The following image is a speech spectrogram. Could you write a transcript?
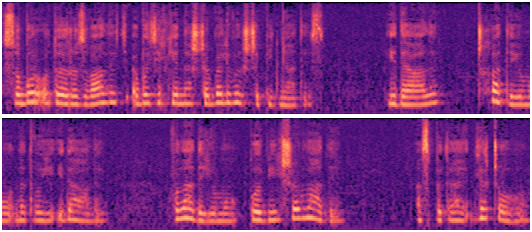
собор отой розвалить, аби тільки на щебель вище піднятись. Ідеали чхати йому на твої ідеали. Влади йому побільше влади. А спитай, для чого?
